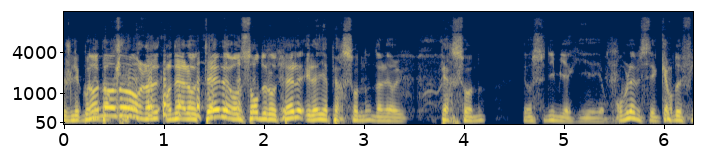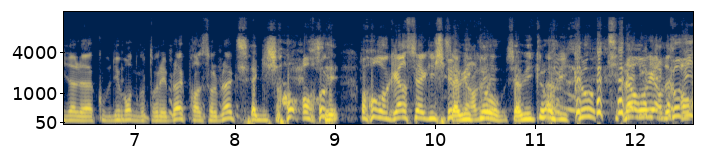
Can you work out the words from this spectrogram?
Je les connais Non, par non, non, on, est à l'hôtel, et on sort de l'hôtel, et là, il n'y a personne dans les rues. Personne. Et on se dit, mais il y, a- y a un problème, c'est le quart de finale de la Coupe du Monde contre les Blacks, François le Black. C'est à guichet. On, on- regarde, c'est à guichet C'est à huis clos. C'est à huis clos. Là, on regarde, Covid.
